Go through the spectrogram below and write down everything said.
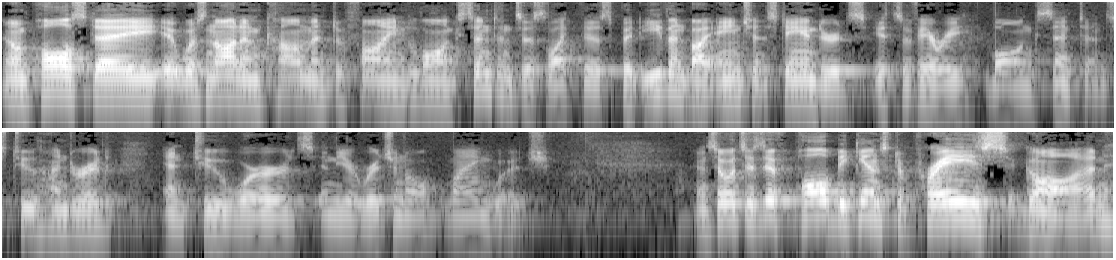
Now, in Paul's day, it was not uncommon to find long sentences like this, but even by ancient standards, it's a very long sentence 202 words in the original language. And so it's as if Paul begins to praise God,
